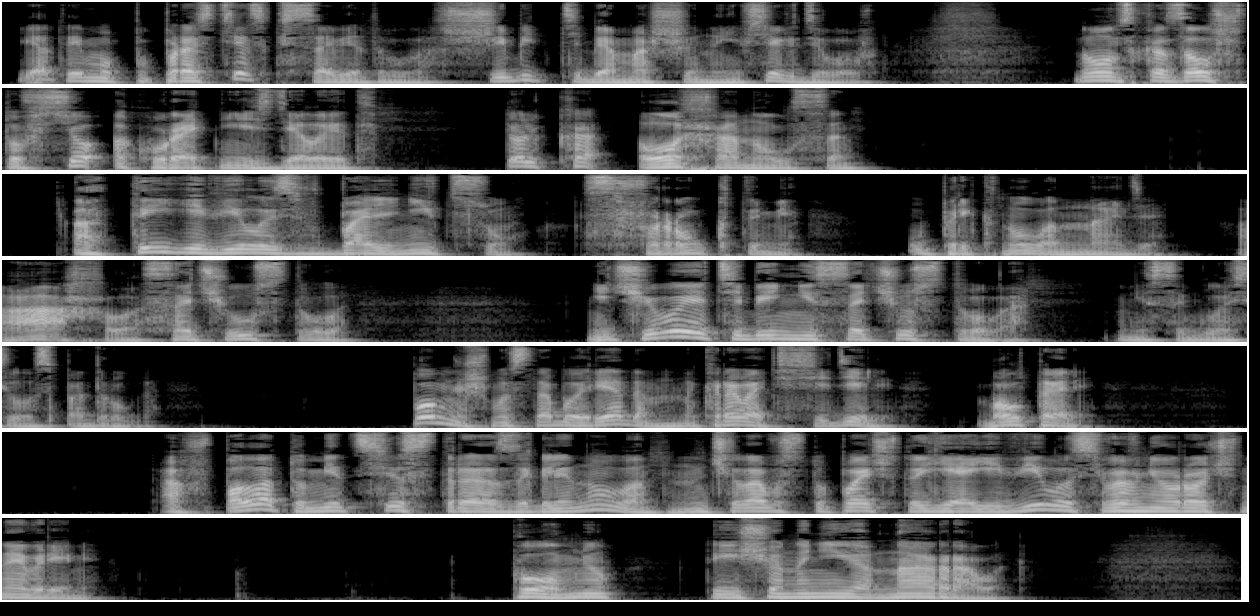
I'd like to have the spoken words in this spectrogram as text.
Я-то ему по-простецки советовала, сшибить тебя машиной и всех делов. Но он сказал, что все аккуратнее сделает. Только лоханулся. «А ты явилась в больницу с фруктами», — упрекнула Надя. Ахла, сочувствовала. «Ничего я тебе не сочувствовала», — не согласилась подруга. «Помнишь, мы с тобой рядом на кровати сидели, болтали? А в палату медсестра заглянула, начала выступать, что я явилась во внеурочное время. «Помню, ты еще на нее наорала».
